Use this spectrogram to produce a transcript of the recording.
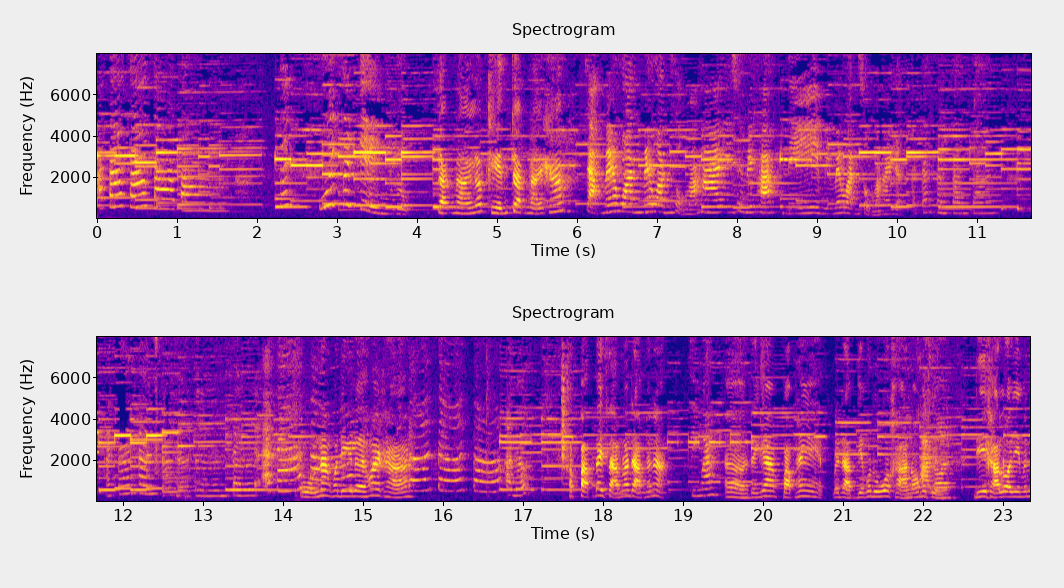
ตาตาตาตาอุ้ยไม่เก่งลูกจากไหนแล้วเข็นจากไหนคะจากแม่วันแม่วันส่งมาให้ใช่ไหมคะนี่มีแม่วันส่งมาให้แบบตัตัตัตัตัตัตัตันตันตัโอ้นั่งพอดีเลยห้อยขาเขาปรับได้สามระดับนั่นน่ะจริงไหมเออแต่ย่าปรับให้ระดับเดียวก็รู้ว่าขาน้องไม่ถึง ดีขาลอยนี่มัน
